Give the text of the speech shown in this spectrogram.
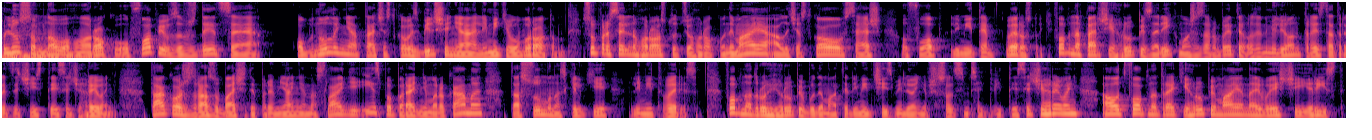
Плюсом нового року у ФОПів завжди це. Обнулення та часткове збільшення лімітів обороту. Суперсильного росту цього року немає, але частково все ж у ФОП ліміти виростуть. ФОП на першій групі за рік може заробити 1 мільйон 336 тисяч гривень. Також зразу бачите порівняння на слайді із попередніми роками та суму, наскільки ліміт виріс. ФОП на другій групі буде мати ліміт 6 мільйонів 672 тисячі гривень. А от ФОП на третій групі має найвищий ріст,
